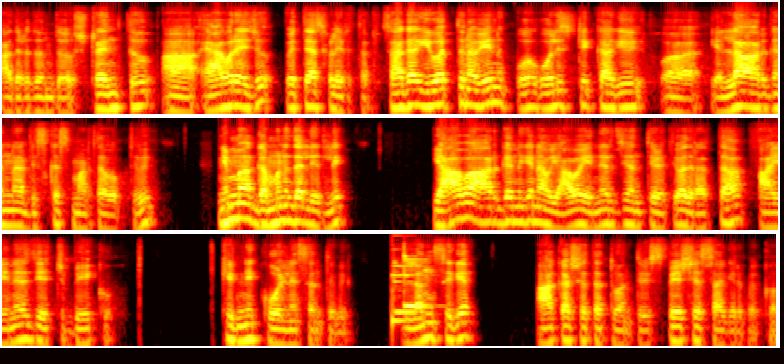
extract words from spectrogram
ಅದರದೊಂದು ಸ್ಟ್ರೆಂತ್ ಆ ಆವರೇಜ್ ವ್ಯತ್ಯಾಸಗಳಿರ್ತವೆ ಸೊ ಹಾಗಾಗಿ ಇವತ್ತು ನಾವೇನು ಹೋಲಿಸ್ಟಿಕ್ ಆಗಿ ಎಲ್ಲಾ ಆರ್ಗನ್ನ ಡಿಸ್ಕಸ್ ಮಾಡ್ತಾ ಹೋಗ್ತೀವಿ. ನಿಮ್ಮ ಗಮನದಲ್ಲಿರ್ಲಿ, ಯಾವ ಆರ್ಗನ್ಗೆ ನಾವು ಯಾವ ಎನರ್ಜಿ ಅಂತ ಹೇಳ್ತೀವಿ ಅದರ ಅರ್ಥ ಆ ಎನರ್ಜಿ ಹೆಚ್ಚು ಬೇಕು. ಕಿಡ್ನಿ ಕೋಲ್ಡ್ನೆಸ್ ಅಂತೀವಿ. ಲಂಗ್ಸ್ಗೆ ಆಕಾಶ ತತ್ವ ಅಂತೀವಿ. ಸ್ಪೇಷಿಯಸ್ ಆಗಿರ್ಬೇಕು.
